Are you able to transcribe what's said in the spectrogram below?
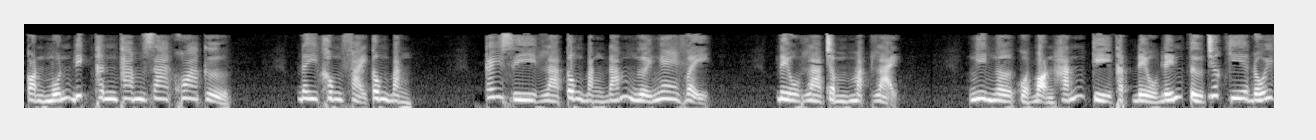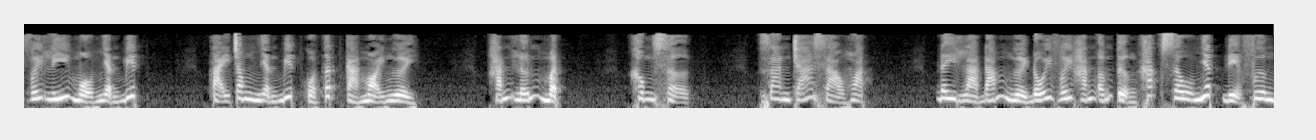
Còn muốn đích thân tham gia khoa cử. Đây không phải công bằng. Cái gì là công bằng đám người nghe vậy. Đều là trầm mặt lại. Nghi ngờ của bọn hắn kỳ thật đều đến từ trước kia đối với Lý Mộ nhận biết. Tại trong nhận biết của tất cả mọi người. Hắn lớn mật. Không sợ. Gian trá rào hoạt. Đây là đám người đối với hắn ấn tượng khắc sâu nhất địa phương.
